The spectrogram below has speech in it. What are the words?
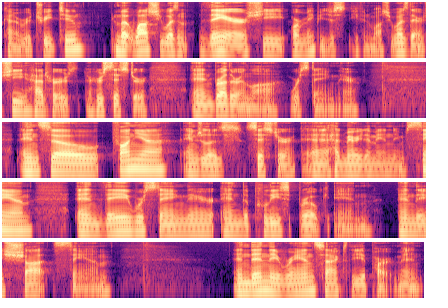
kind of retreat to. But while she wasn't there, she, or maybe just even while she was there, she had her, her sister and brother in law were staying there. And so Fania, Angela's sister, uh, had married a man named Sam, and they were staying there, and the police broke in and they shot Sam. And then they ransacked the apartment.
